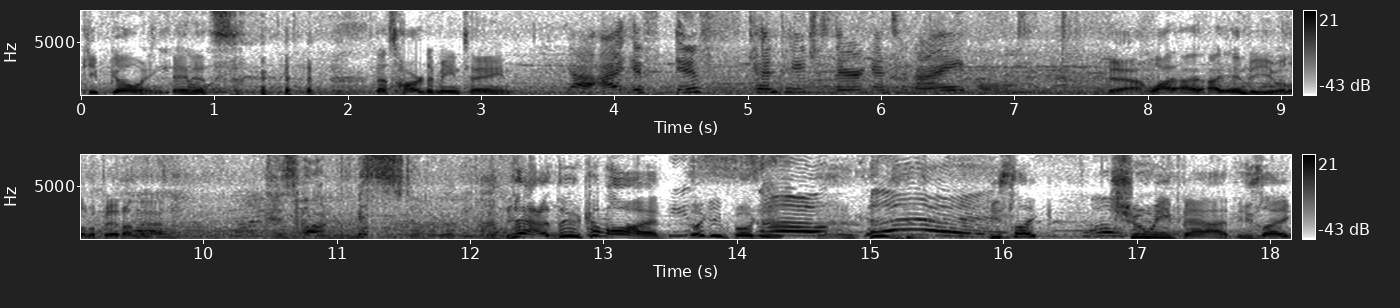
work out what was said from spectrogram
Keep going, Keep and going. it's that's hard to maintain. Yeah, I if if Ken Page is there again tonight, oh, Yeah, well, I, I envy you a little bit on that. Oh, because I'm Mr. Oogie. Yeah, dude, come on, He's Oogie Boogie. so good. He's like So chewy good. bad. He's like,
